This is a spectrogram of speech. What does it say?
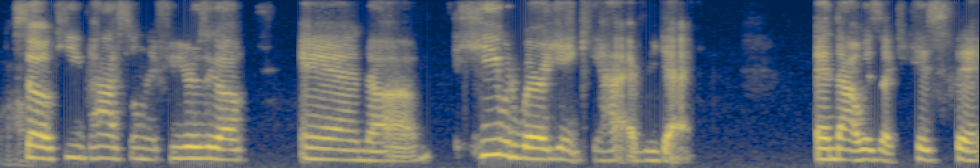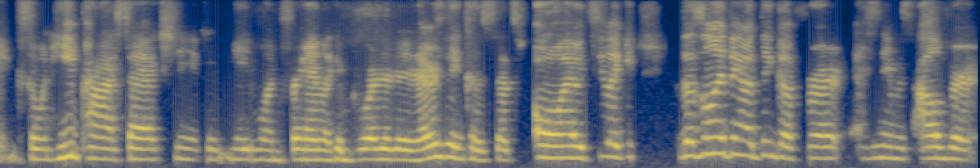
Wow. So he passed only a few years ago, and uh, he would wear a Yankee hat every day, and that was like his thing. So when he passed, I actually like, made one for him, like embroidered it and everything, because that's all I would see. Like that's the only thing I would think of for his name is Albert.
